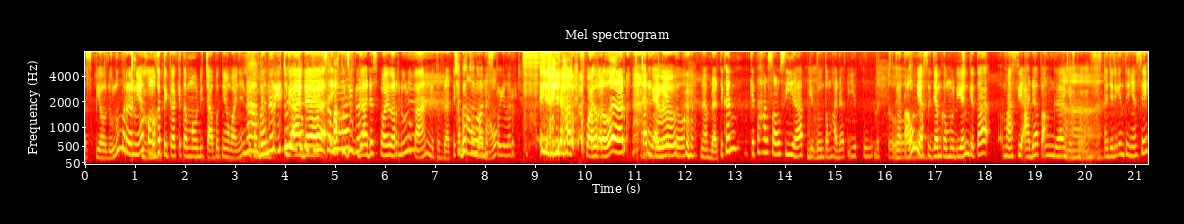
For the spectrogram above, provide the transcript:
spill dulu meren ya kalau ketika kita mau dicabut nyawanya Nah, gitu kan. bener, itu Nggak yang kepikiran sama aku iya, juga. Gak ada spoiler dulu kan gitu. Berarti Coba kan kalau ada mau, spoiler. Iya iya, spoiler alert. Kan nggak gitu. Nah, berarti kan kita harus selalu siap gitu untuk menghadapi itu. Betul. Gak tahu ya sejam kemudian kita masih ada apa enggak gitu. Nah, jadi intinya sih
